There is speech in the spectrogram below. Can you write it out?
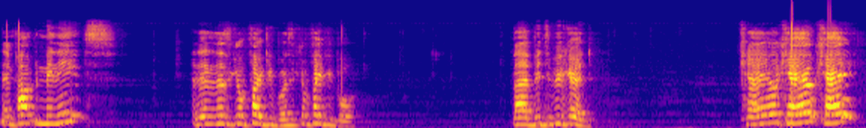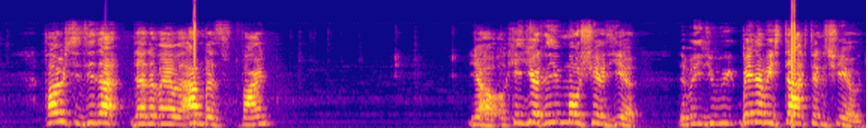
Then pop the minis. And then let's go fight people. Let's go fight people. But be to be good. Okay, okay, okay. Probably should do that the other way around, but it's fine. Yo, okay, yo, leave more shield here. You may not be stacked in shield.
